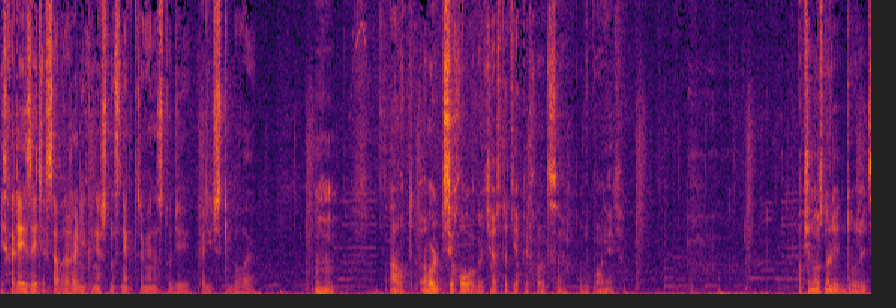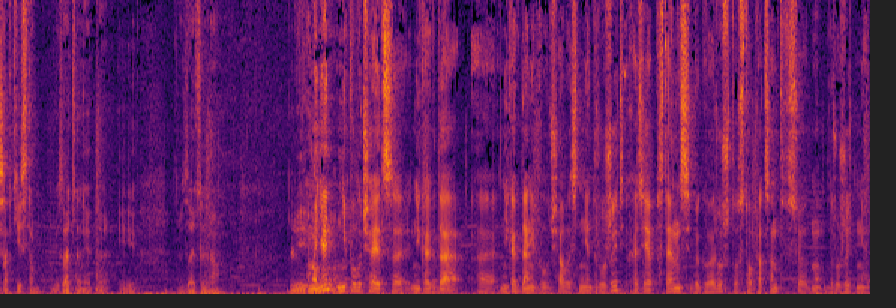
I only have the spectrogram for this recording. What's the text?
исходя из этих соображений, конечно, с некоторыми на студии периодически бываю. Угу. А вот роль психолога часто тебе приходится выполнять? Вообще нужно ли дружить с артистом? Обязательно это и обязательно ли... У меня не получается никогда, э, никогда не получалось не дружить, хотя я постоянно себе говорю, что сто процентов все, ну, дружить нет.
